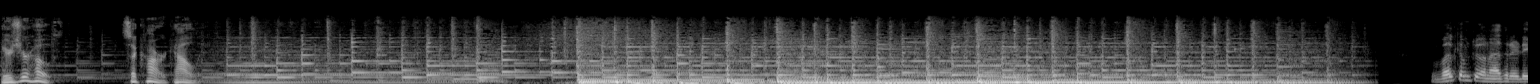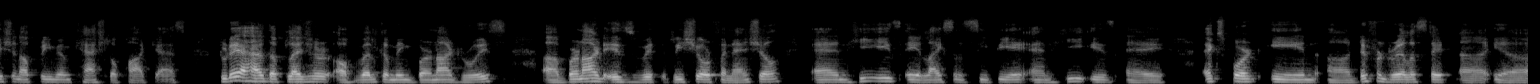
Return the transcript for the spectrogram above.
Here's your host, Sakar Cowley. Welcome to another edition of Premium Cash Flow Podcast. Today, I have the pleasure of welcoming Bernard Ruiz. Uh, Bernard is with Reshore Financial, and he is a licensed CPA, and he is a expert in uh, different real estate uh,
